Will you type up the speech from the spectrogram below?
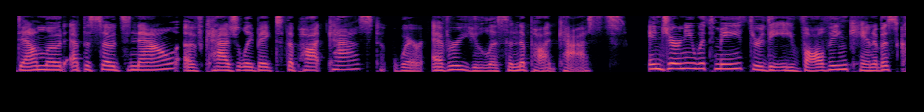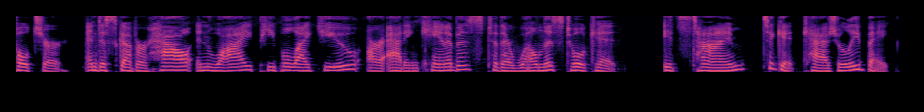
Download episodes now of Casually Baked the podcast wherever you listen to podcasts. And journey with me through the evolving cannabis culture and discover how and why people like you are adding cannabis to their wellness toolkit. It's time to get casually baked.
